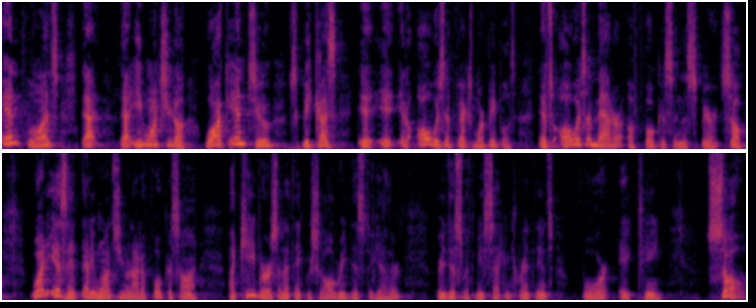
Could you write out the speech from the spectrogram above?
influence that, that he wants you to walk into because it, it, it always affects more people. It's always a matter of focus in the spirit. So, what is it that he wants you and I to focus on? A key verse, and I think we should all read this together. Read this with me, 2 Corinthians 4:18. So,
